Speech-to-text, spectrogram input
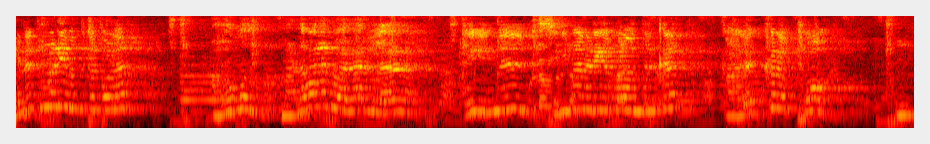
எனக்கு முன்னாடி வந்துட்ட போல. ஆமா மணவாளன் வராருல்ல. ஏய் என்ன? சினிமா நடிகர் போல வந்திருக்க. கலக்கிற போ ம்,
